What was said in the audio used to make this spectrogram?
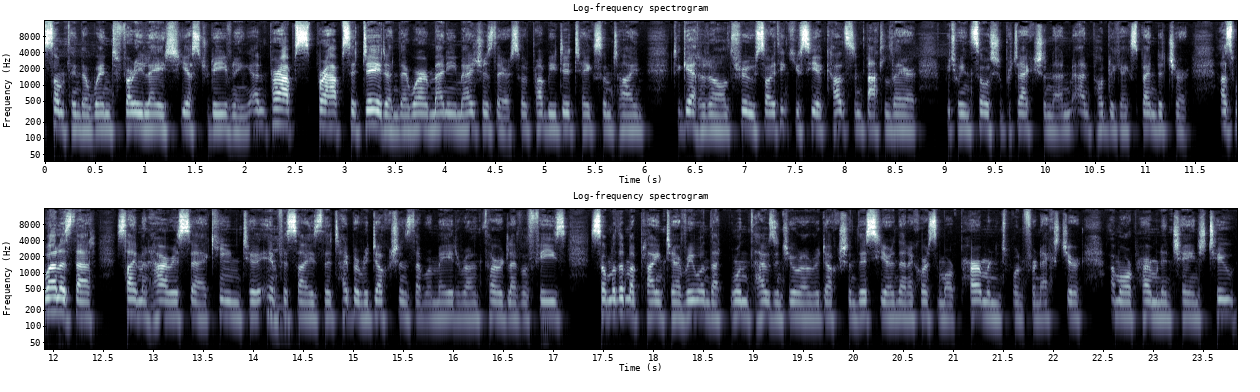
something that went very late yesterday evening, and perhaps perhaps it did, and there were many measures there, so it probably did take some time to get it all through. So I think you see a constant battle there between social protection and, and public expenditure, as well as that. Simon Harris uh, keen to mm. emphasise the type of reductions that were made around third level fees. Some of them applying to everyone. That one thousand euro reduction this year, and then of course a more permanent one for next year, a more permanent change too,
